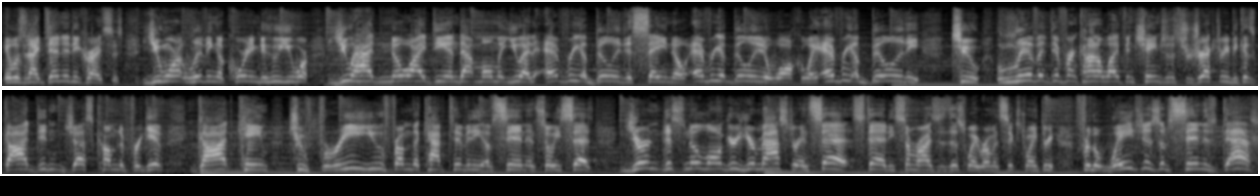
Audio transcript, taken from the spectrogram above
It was an identity crisis. You weren't living according to who you were. You had no idea in that moment. You had every ability to say no, every ability to walk away, every ability to live a different kind of life and change the trajectory because God didn't just come to forgive, God came to free you from the captivity of sin. And so he says, You're just no longer your master. Instead, he summarizes this way Romans 6 23 For the wages of sin is death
